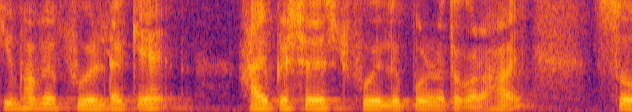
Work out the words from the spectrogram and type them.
কীভাবে ফুয়েলটাকে হাই প্রেশারাইজড ফুয়েলে পরিণত করা হয়। সো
